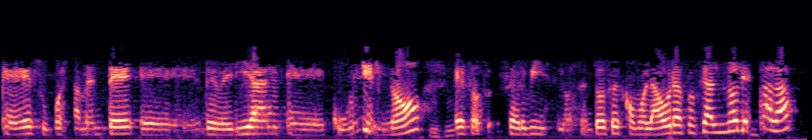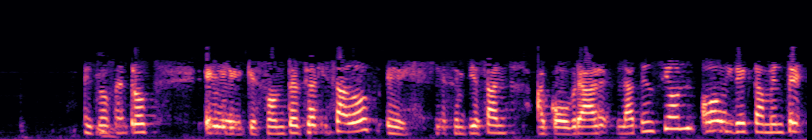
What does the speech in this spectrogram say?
que supuestamente eh, deberían eh, cubrir no esos servicios. Entonces como la obra social no les paga esos centros eh, que son terciarizados eh, les empiezan a cobrar la atención o directamente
